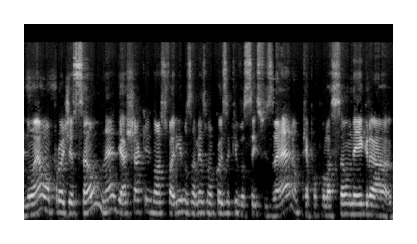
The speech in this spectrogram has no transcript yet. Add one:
Não é uma projeção, né, de achar que nós faríamos a mesma coisa que vocês fizeram, que a população negra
